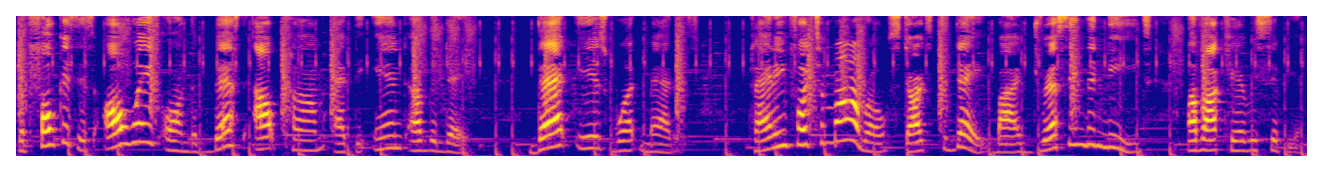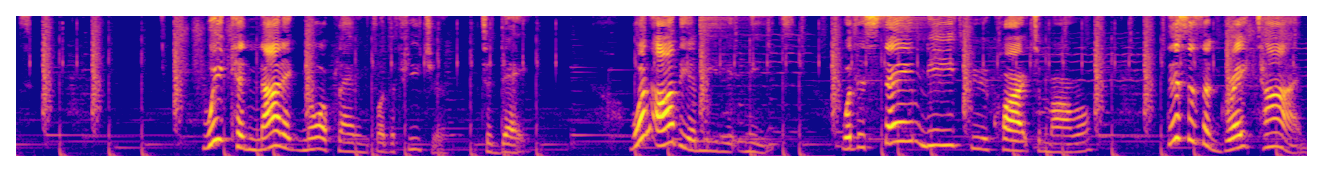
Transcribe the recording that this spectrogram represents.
The focus is always on the best outcome at the end of the day. That is what matters. Planning for tomorrow starts today by addressing the needs of our care recipients. We cannot ignore planning for the future today. What are the immediate needs? Will the same needs be required tomorrow? This is a great time,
